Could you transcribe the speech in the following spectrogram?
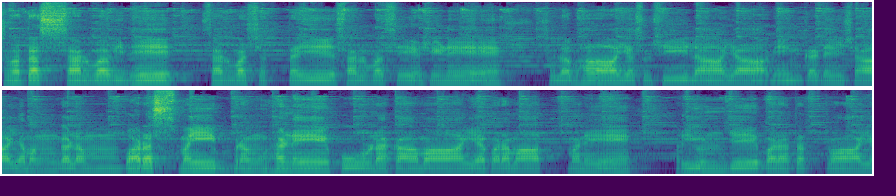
స్వతः సర్వవిధే సర్వశక్తయే సర్వశేషిణే సులభాయ సుశీలాయ వెంకటేశాయ మంగళం. పరస్మై బ్రహ్మణే పూర్ణకామాయ పరమాత్మనే రియుంజే పరతత్వాయ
